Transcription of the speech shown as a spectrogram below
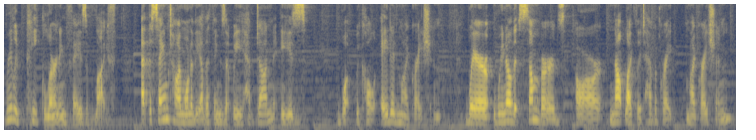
really peak learning phase of life. At the same time, one of the other things that we have done is what we call aided migration, where we know that some birds are not likely to have a great migration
